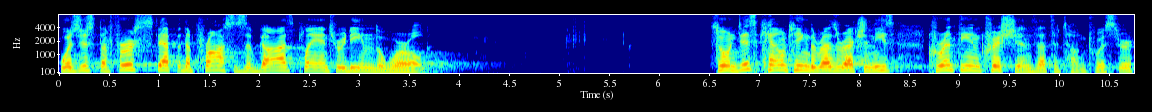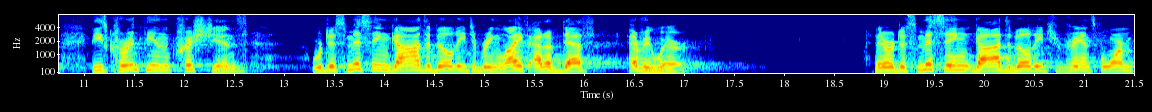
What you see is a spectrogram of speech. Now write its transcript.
was just the first step in the process of God's plan to redeem the world. So, in discounting the resurrection, these Corinthian Christians, that's a tongue twister, these Corinthian Christians were dismissing God's ability to bring life out of death everywhere. They were dismissing God's ability to transform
